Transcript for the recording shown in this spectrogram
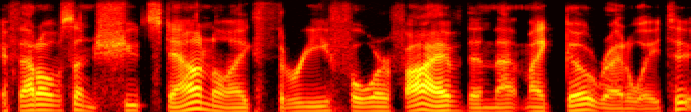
if that all of a sudden shoots down to like three, four, five, then that might go right away too.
